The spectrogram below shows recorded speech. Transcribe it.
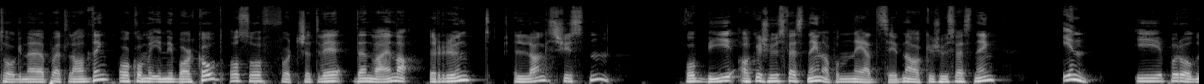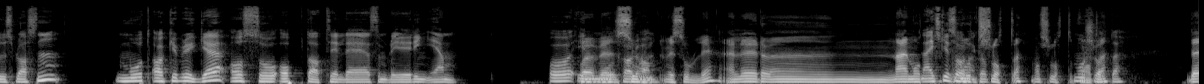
togene på et eller annet ting og komme inn i Barcode, og så fortsetter vi den veien da, rundt langs kysten, forbi Akershus festning, da på nedsiden av Akershus festning, inn i, på Rådhusplassen, mot Aker Brygge, og så opp da til det som blir Ring 1. Og inn Ved, mot Karl Sol, Johan. ved Solli, eller øh, Nei, mot, Nei, ikke så mot. Slottet. Mot Slottet, på en måte. Slottet. Det,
